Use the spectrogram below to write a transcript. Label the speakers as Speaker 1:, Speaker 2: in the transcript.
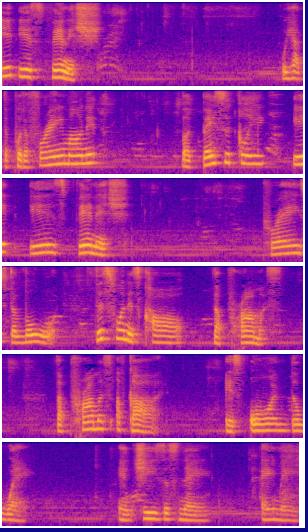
Speaker 1: it is finished. We have to put a frame on it, but basically, it is finished. Praise the Lord. This one is called the promise. The promise of God is on the way. In Jesus' name, amen.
